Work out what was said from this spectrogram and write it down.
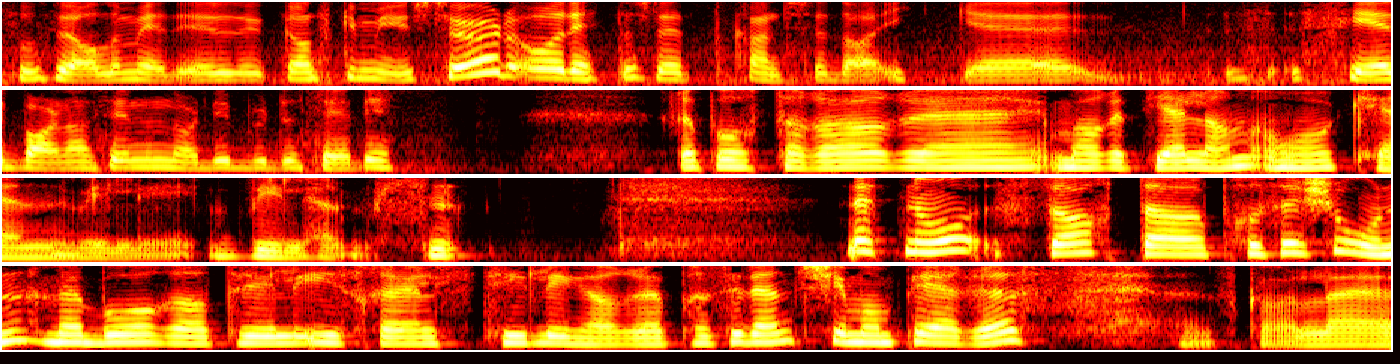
sosiale medier ganske mye sjøl, og rett og slett kanskje da ikke ser barna sine når de burde se dem. Reportere eh, Marit Gjelland og Ken Willy Wilhelmsen. Nett nå starter prosesjonen med bårer til Israels tidligere president Shimon Peres. Den skal eh,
